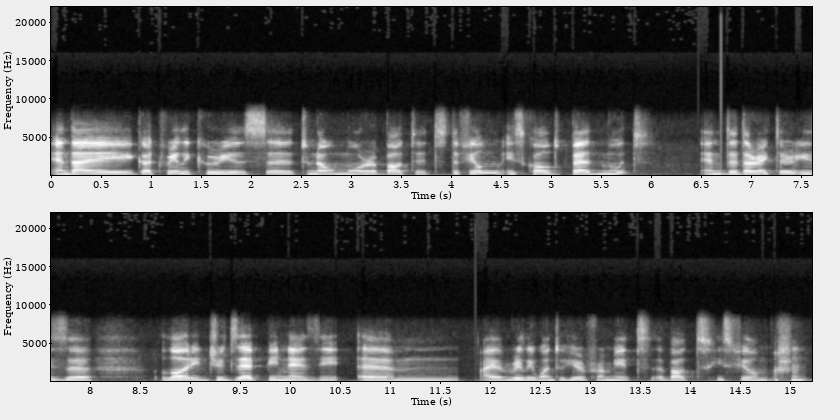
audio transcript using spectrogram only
and I got really curious uh, to know more about it. The film is called Bad Mood and the director is uh, Lori Giuseppe. Um, I really want to hear from it about his film.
